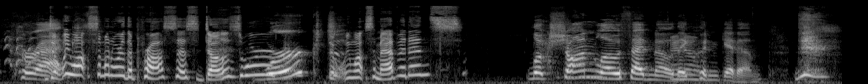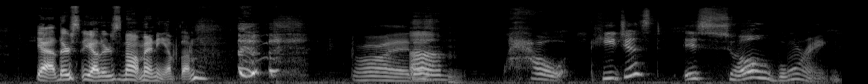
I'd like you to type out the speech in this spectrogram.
Correct. don't we want someone where the process does work? worked? Don't we want some evidence? Look, Sean Lowe said no. I They know. couldn't get him. Yeah, there's yeah, there's not many of them. God. um, wow. He just is so boring.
